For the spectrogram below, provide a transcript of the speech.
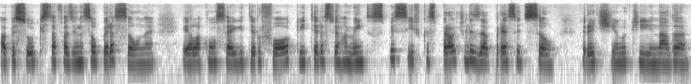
a pessoa que está fazendo essa operação, né? Ela consegue ter o foco e ter as ferramentas específicas para utilizar para essa edição, garantindo que nada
